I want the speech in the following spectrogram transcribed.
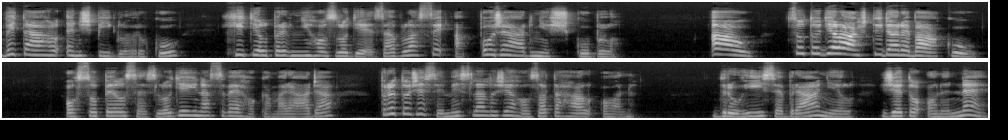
vytáhl Enšpígl ruku, chytil prvního zloděje za vlasy a pořádně škubl. Au, co to děláš ty darebáku? Osopil se zloděj na svého kamaráda, protože si myslel, že ho zatahal on. Druhý se bránil, že to on ne,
